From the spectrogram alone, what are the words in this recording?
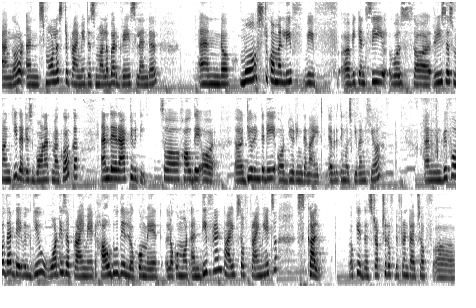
langur and smallest primate is malabar gray slender. And uh, most commonly we uh, we can see was uh, rhesus monkey that is bonnet macaque and their activity. So how they are uh, during the day or during the night. Everything was given here. And before that they will give what is a primate how do they locomote locomote and different types of primates skull. Okay the structure of different types of uh,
